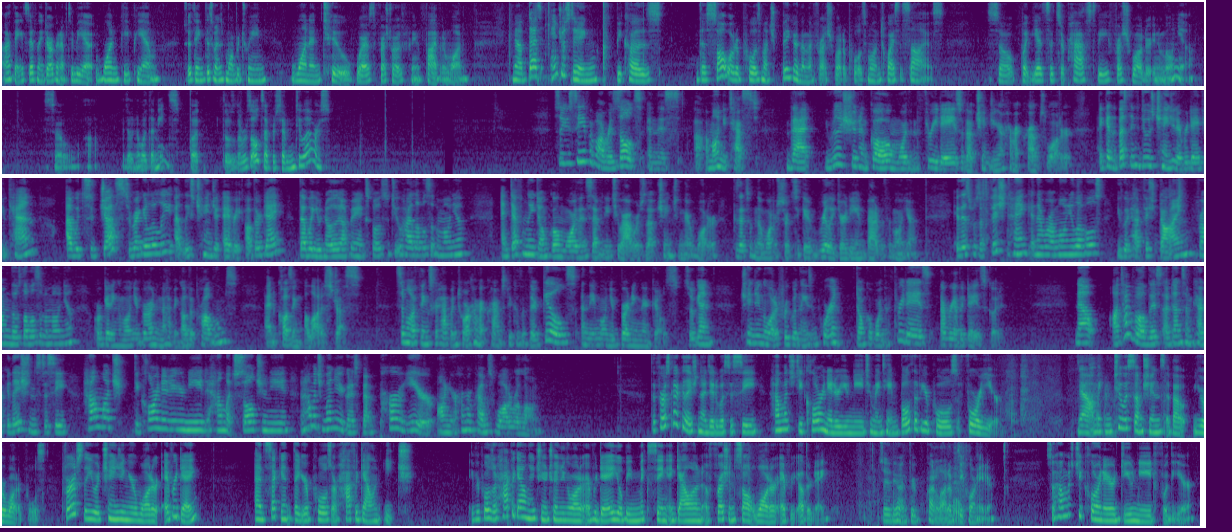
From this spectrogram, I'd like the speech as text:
I think it's definitely dark enough to be at 1 ppm. So I think this one's more between 1 and 2, whereas the freshwater is between 5 and 1. Now that's interesting because the saltwater pool is much bigger than the freshwater pool. It's more than twice the size. So, but yet it surpassed the freshwater in ammonia. So, uh, I don't know what that means, but those are the results after 72 hours. So you see from our results in this uh, ammonia test that you really shouldn't go more than three days without changing your hermit crab's water. Again, the best thing to do is change it every day if you can. I would suggest regularly at least change it every other day that way you know they're not being exposed to too high levels of ammonia. And definitely don't go more than 72 hours without changing their water, because that's when the water starts to get really dirty and bad with ammonia. If this was a fish tank and there were ammonia levels, you could have fish dying from those levels of ammonia, or getting ammonia burn and having other problems and causing a lot of stress. Similar things could happen to our hermit crabs because of their gills and the ammonia burning their gills. So again, changing the water frequently is important. Don't go more than three days. Every other day is good. Now, on top of all this, I've done some calculations to see how much dechlorinator you need, how much salt you need, and how much money you're going to spend per year on your hermit crab's water alone. The first calculation I did was to see how much dechlorinator you need to maintain both of your pools for a year. Now, I'm making two assumptions about your water pools. First, that you are changing your water every day, and second, that your pools are half a gallon each. If your pools are half a gallon each and you're changing your water every day, you'll be mixing a gallon of fresh and salt water every other day. So you'll be going through quite a lot of dechlorinator. So how much dechlorinator do you need for the year?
